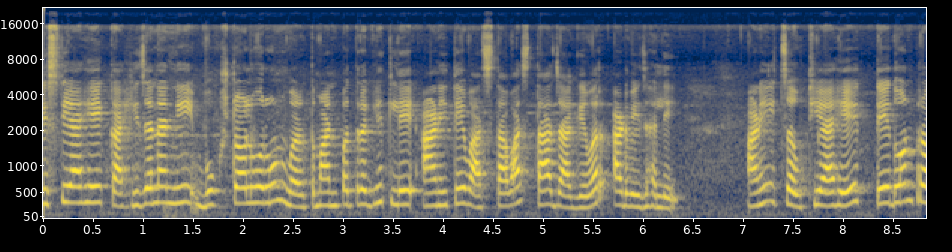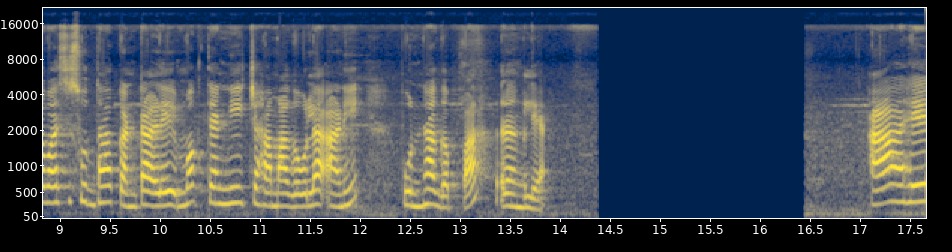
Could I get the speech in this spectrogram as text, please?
तिसरी आहे. काही जणांनी बुक स्टॉलवरून वर्तमानपत्र घेतले आणि ते वाचता वाचता जागेवर आडवे झाले. आणि चौथी आहे ते दोन प्रवासीसुद्धा कंटाळले. मग त्यांनी चहा मागवला आणि पुन्हा गप्पा रंगल्या. आ आहे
